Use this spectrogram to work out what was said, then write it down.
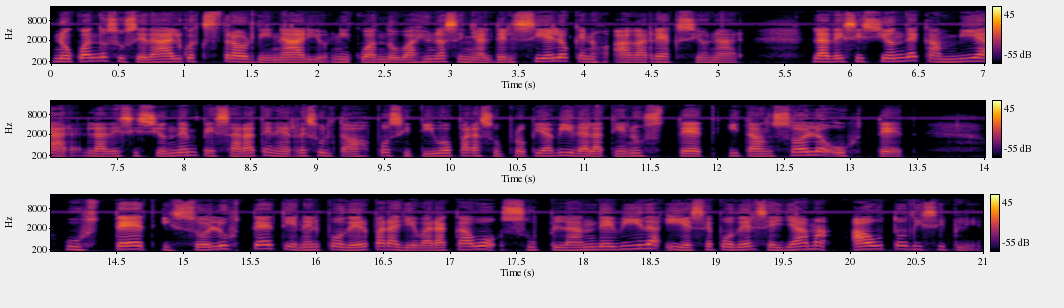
no cuando suceda algo extraordinario, ni cuando baje una señal del cielo que nos haga reaccionar. La decisión de cambiar, la decisión de empezar a tener resultados positivos para su propia vida la tiene usted y tan solo usted. Usted y solo usted tiene el poder para llevar a cabo su plan de vida y ese poder se llama autodisciplina.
